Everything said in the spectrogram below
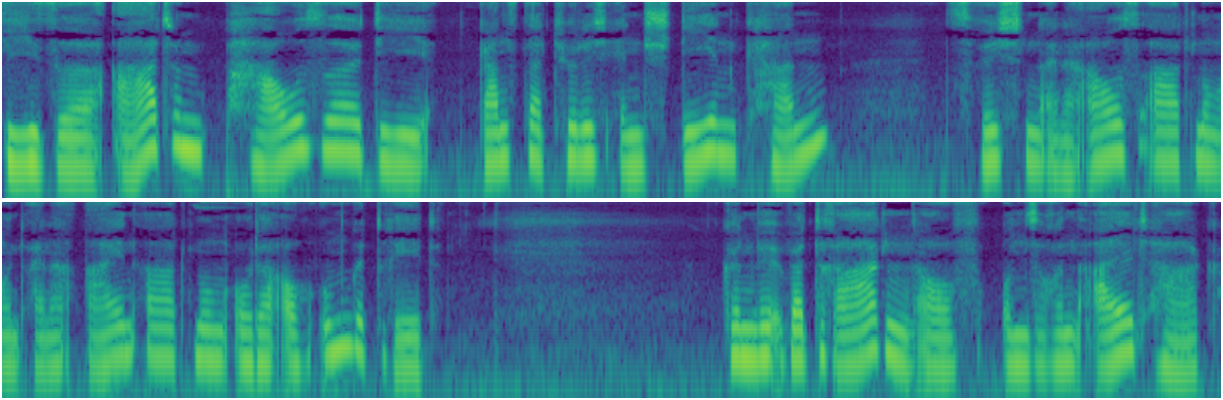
diese Atempause, die ganz natürlich entstehen kann zwischen einer Ausatmung und einer Einatmung oder auch umgedreht, können wir übertragen auf unseren Alltag.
